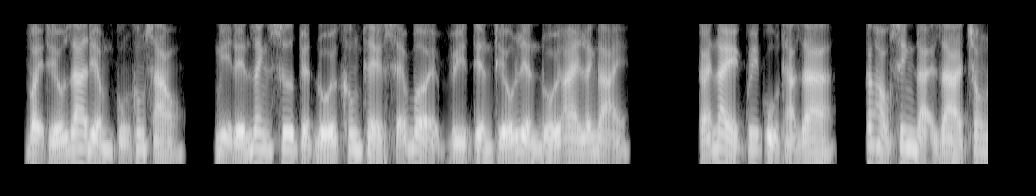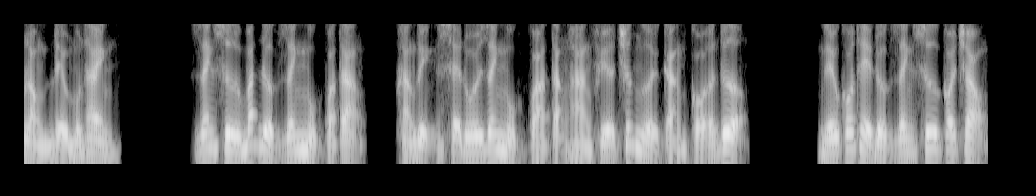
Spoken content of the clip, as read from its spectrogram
vậy thiếu gia điểm cũng không sao, nghĩ đến danh sư tuyệt đối không thể sẽ bởi vì tiền thiếu liền đối ai lãnh đãi. Cái này quy củ thả ra, các học sinh đại gia trong lòng đều môn thanh. Danh sư bắt được danh mục quà tặng, khẳng định sẽ đối danh mục quà tặng hàng phía trước người càng có ấn tượng. Nếu có thể được danh sư coi trọng,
